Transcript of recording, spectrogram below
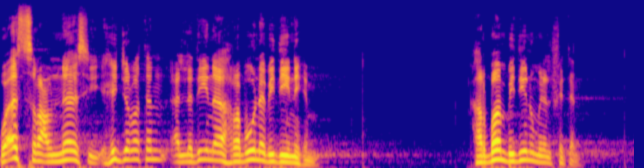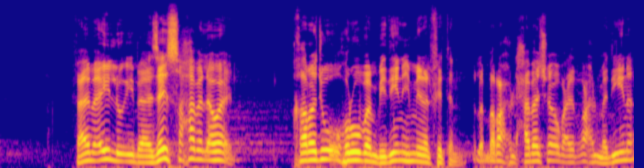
وأسرع الناس هجرة الذين يهربون بدينهم. هربان بدينه من الفتن. فقام قايل له إيه بقى؟ زي الصحابة الأوائل. خرجوا هروبا بدينهم من الفتن. لما راحوا الحبشة وبعدين راحوا المدينة.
